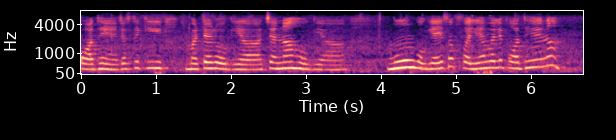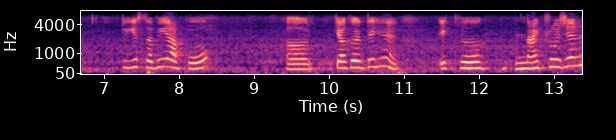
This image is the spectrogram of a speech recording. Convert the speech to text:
पौधे हैं, जैसे कि मटर हो गया, चना हो गया मूंग हो गया ये सब फलियाँ वाले पौधे हैं ना तो ये सभी आपको आ, क्या करते हैं एक नाइट्रोजन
